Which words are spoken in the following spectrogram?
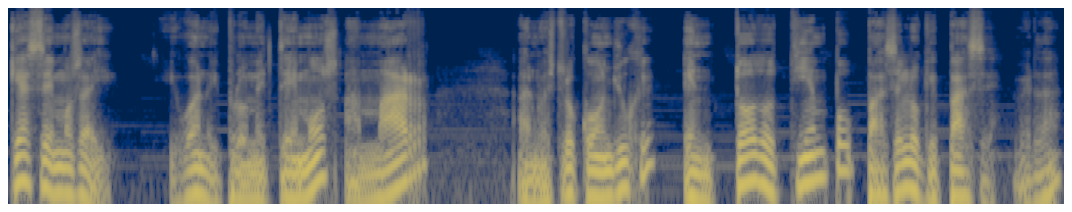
¿Qué hacemos ahí? Y bueno, y prometemos amar a nuestro cónyuge en todo tiempo, pase lo que pase, ¿verdad?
